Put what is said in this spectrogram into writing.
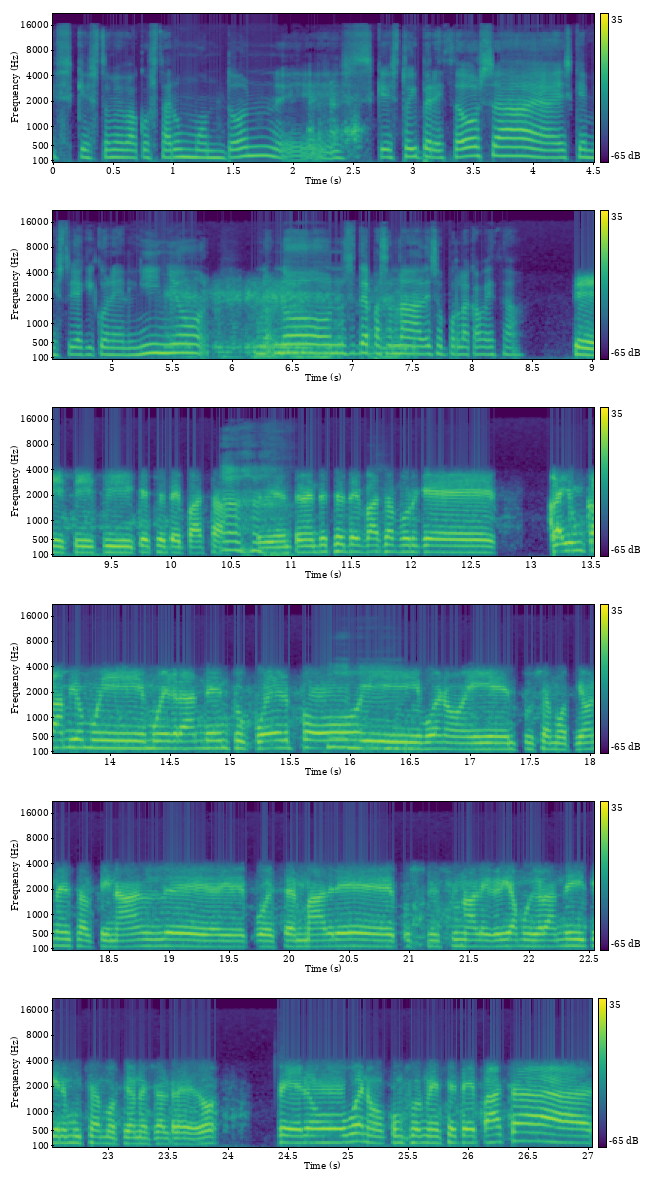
es que esto me va a costar un montón, es que estoy perezosa, es que me estoy aquí con el niño. No, no, no se te pasó nada de eso por la cabeza. sí sí sí que se te pasa Ajá. evidentemente se te pasa porque hay un cambio muy muy grande en tu cuerpo y bueno y en tus emociones al final eh, pues ser madre pues es una alegría muy grande y tiene muchas emociones alrededor pero bueno conforme se te pasa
